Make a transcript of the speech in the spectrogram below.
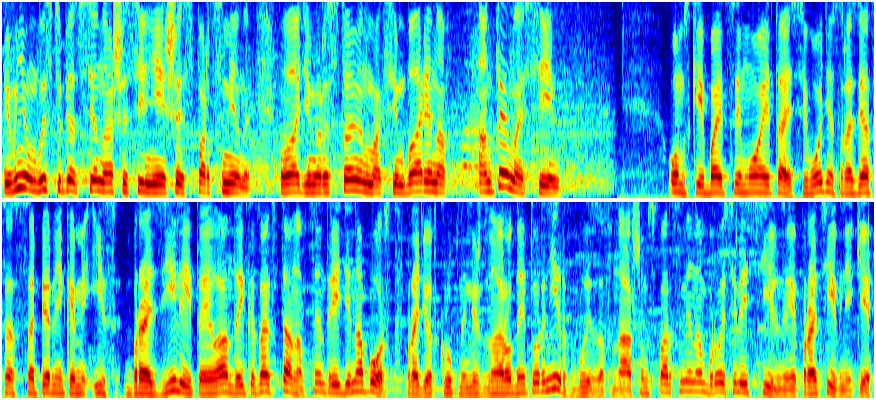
И в нем выступят все наши сильнейшие спортсмены. Владимир Истомин, Максим Баринов. Антенна 7. Омские бойцы Муайтай сегодня сразятся с соперниками из Бразилии, Таиланда и Казахстана. В центре единоборств пройдет крупный международный турнир. Вызов нашим спортсменам бросили сильные противники.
